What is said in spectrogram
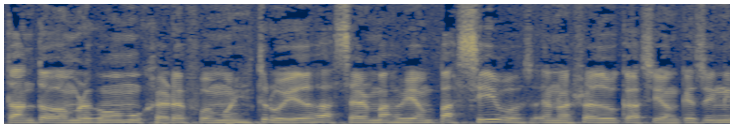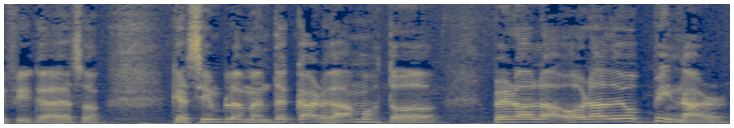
tanto hombres como mujeres, fuimos instruidos a ser más bien pasivos en nuestra educación. ¿Qué significa eso? Que simplemente cargamos todo, pero a la hora de opinar,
